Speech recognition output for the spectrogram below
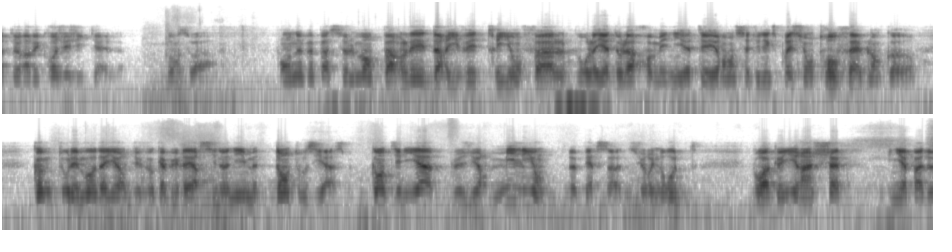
avec Roger. Bonsoir. On ne peut pas seulement parler d'arrivée triomphale pour l'ayatollah Khomeini à Téhéran. C'est une expression trop faible encore. Comme tous les mots d'ailleurs du vocabulaire synonyme d'enthousiasme. Quand il y a plusieurs millions de personnes sur une route pour accueillir un chef, il n'y a pas de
